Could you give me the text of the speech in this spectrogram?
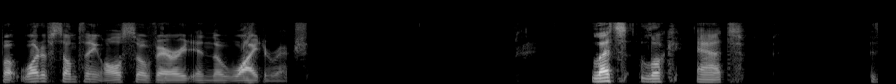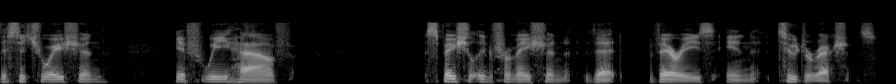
But what if something also varied in the y direction? Let's look at the situation if we have spatial information that varies in two directions.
